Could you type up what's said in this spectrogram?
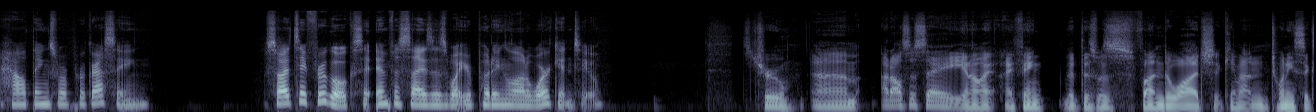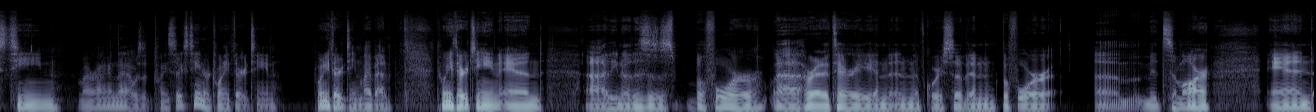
how things were progressing. So I'd say frugal because it emphasizes what you're putting a lot of work into. It's true. Um, I'd also say, you know, I, I think that this was fun to watch. It came out in 2016. Am I wrong on that? Was it 2016 or 2013? 2013. My bad. 2013, and uh, you know this is before uh, Hereditary, and and of course, so then before um, Midsommar, and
